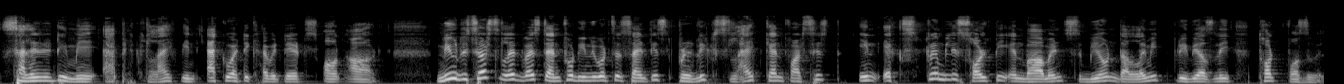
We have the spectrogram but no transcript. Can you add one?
salinity may affect life in aquatic habitats on Earth. New research led by Stanford University scientists predicts life can persist in extremely salty environments beyond the limit previously thought possible.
